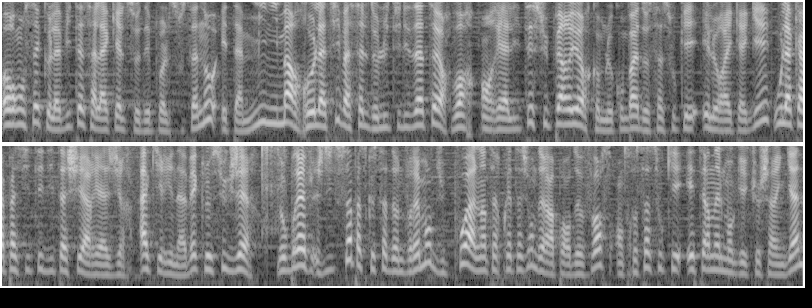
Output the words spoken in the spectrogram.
Or on sait que la vitesse à laquelle se déploie le Susanoo est à minima relative à celle de l'utilisateur, voire en réalité supérieure comme le combat de Sasuke et le Raikage, où la capacité d'Itachi à réagir à Kirin avec le suggère. Donc bref, je dis tout ça parce que ça donne vraiment du poids à l'interprétation des rapports de force entre Sasuke éternellement Gekyo Sharingan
